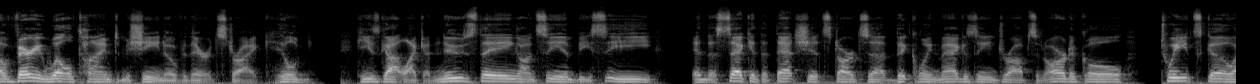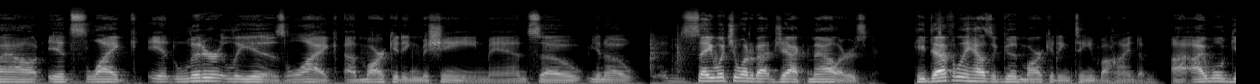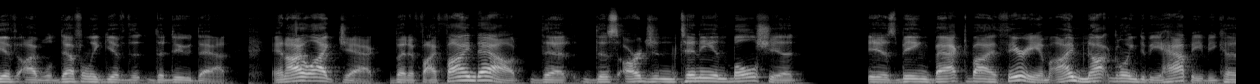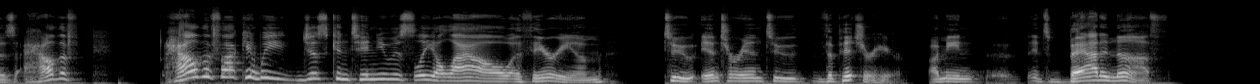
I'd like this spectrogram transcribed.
a very well timed machine over there at Strike. He'll he's got like a news thing on CNBC, and the second that that shit starts up, Bitcoin Magazine drops an article, tweets go out. It's like it literally is like a marketing machine, man. So you know, say what you want about Jack Mallers. He definitely has a good marketing team behind him. I, I will give, I will definitely give the, the dude that. And I like Jack, but if I find out that this Argentinian bullshit is being backed by Ethereum, I'm not going to be happy because how the how the fuck can we just continuously allow Ethereum to enter into the picture here? I mean, it's bad enough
